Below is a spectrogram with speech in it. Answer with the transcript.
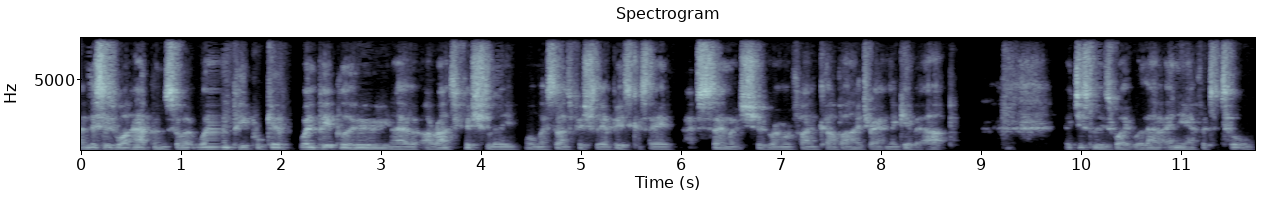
And this is what happens. So when people give when people who you know are artificially almost artificially obese because they have so much sugar and refined carbohydrate and they give it up they just lose weight without any effort at all.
